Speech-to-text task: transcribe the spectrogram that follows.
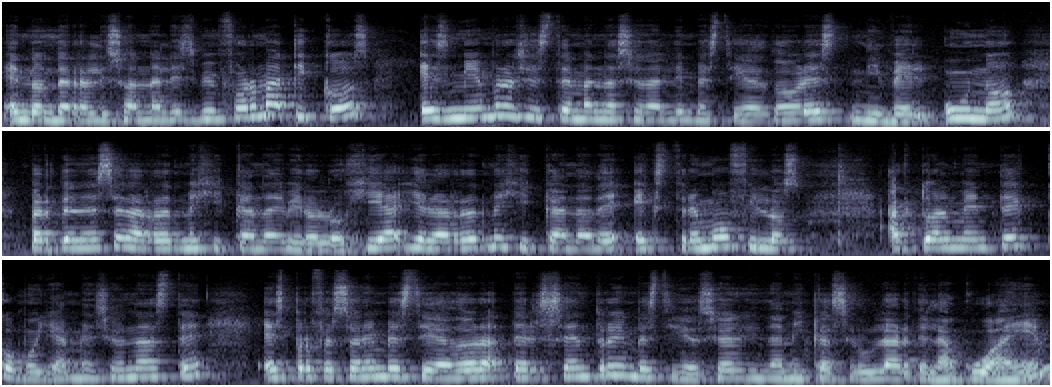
en donde realizó análisis bioinformáticos, es miembro del Sistema Nacional de Investigadores nivel 1, pertenece a la Red Mexicana de Virología y a la Red Mexicana de Extremófilos. Actualmente, como ya mencionaste, es profesora investigadora del Centro de Investigación Dinámica Celular de la UAM,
